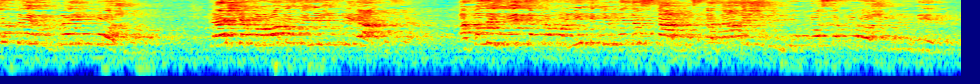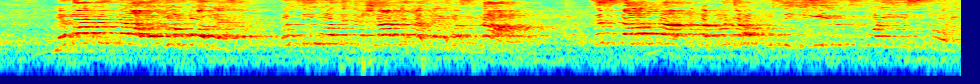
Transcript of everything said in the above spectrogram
постукає у двері кожного. Краще боротися, ніж ухилятися. А коли йдеться про політиків, недостатньо сказати, що він був просто хорошою людиною. Ми маємо право і обов'язок оцінювати державника за його справами. Це стала практика протягом усієї людської історії.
